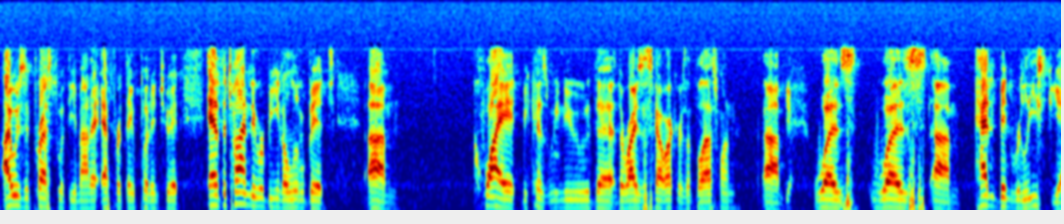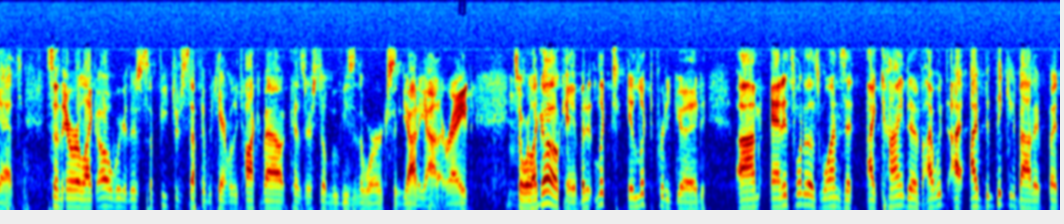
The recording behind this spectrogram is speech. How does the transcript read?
I was impressed with the amount of effort they put into it. And at the time, they were being a little bit um, quiet because we knew the the Rise of Skywalker was that the last one um, yep. was was um, hadn't been released yet. So they were like, "Oh, there's some featured stuff that we can't really talk about because there's still movies in the works and yada yada." Right? Mm-hmm. So we're like, "Oh, okay," but it looked it looked pretty good. Um, and it's one of those ones that I kind of I would I, I've been thinking about it, but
